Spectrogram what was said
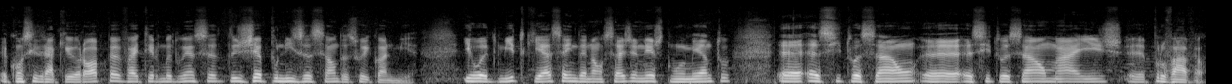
a considerar que a Europa vai ter uma doença de japonização da sua economia. Eu admito que essa ainda não seja, neste momento, uh, a, situação, a situação mais provável.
